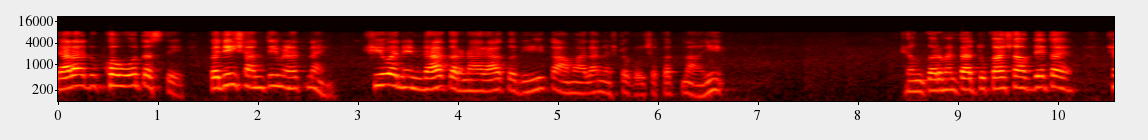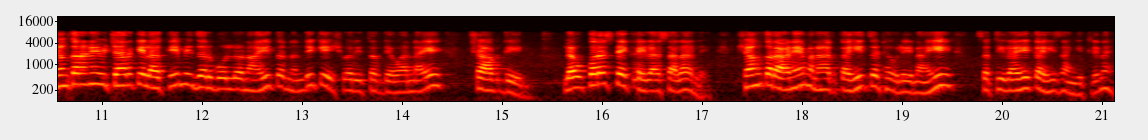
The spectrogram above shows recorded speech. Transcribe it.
त्याला दुःख होत असते कधी शांती मिळत नाही. शिवनिंदा करणारा कधीही कामाला नष्ट करू शकत नाही. शंकर म्हणतात तू का शाप देत आहे शंकराने विचार केला की मी जर बोललो नाही तर नंदिकेश्वर इतर देवांनाही शाप देईन. लवकरच ते कैलासाला आले. शंकराने मनात काहीच ठेवले नाही सतीलाही काही सांगितले नाही.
